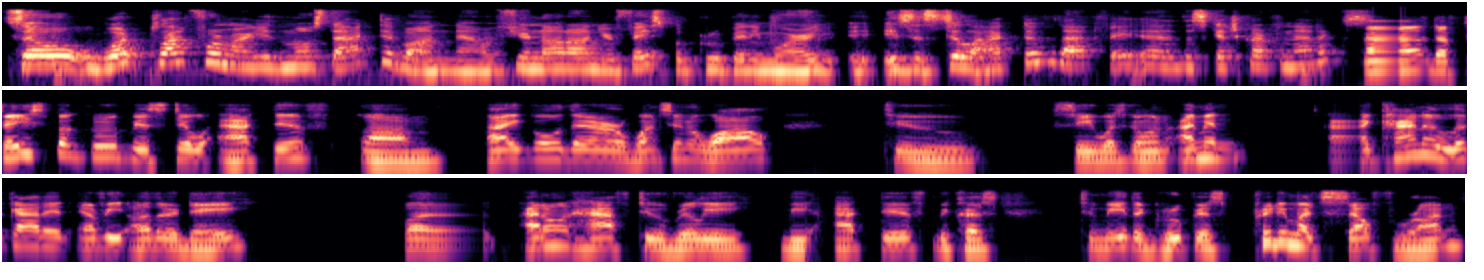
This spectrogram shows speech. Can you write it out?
So, what platform are you the most active on now? If you're not on your Facebook group anymore, you, is it still active? That uh, the Sketch Card Fanatics? Uh, the Facebook group is still active. Um, I go there once in a while to see what's going. On. I mean, I kind of look at it every other day, but I don't have to really be active because to me the group is pretty much self-run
